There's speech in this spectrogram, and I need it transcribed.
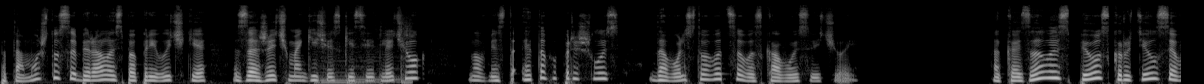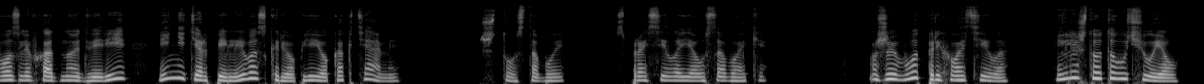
Потому что собиралась по привычке зажечь магический светлячок, но вместо этого пришлось довольствоваться восковой свечой. Оказалось, пес крутился возле входной двери и нетерпеливо скреб ее когтями. «Что с тобой?» — спросила я у собаки. «Живот прихватило. Или что-то учуял?»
